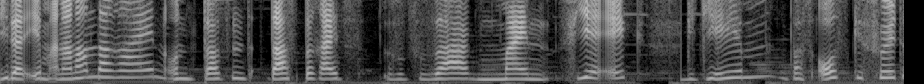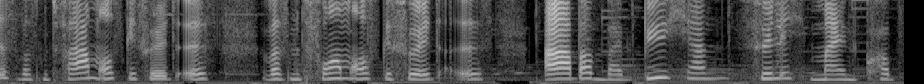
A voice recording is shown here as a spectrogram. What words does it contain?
die da eben aneinander rein und da sind das bereits sozusagen mein Viereck gegeben, was ausgefüllt ist, was mit Farben ausgefüllt ist, was mit Form ausgefüllt ist. Aber bei Büchern fülle ich meinen Kopf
